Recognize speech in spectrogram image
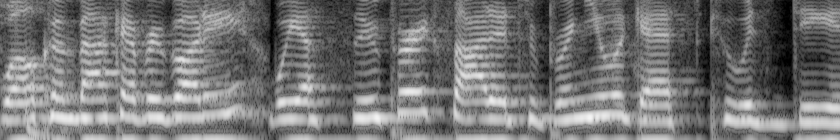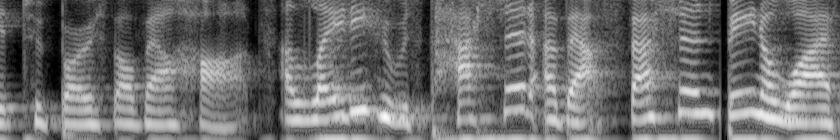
Welcome back, everybody. We are super excited to bring you a guest who is dear to both of our hearts. A lady who is passionate about fashion, being a wife,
